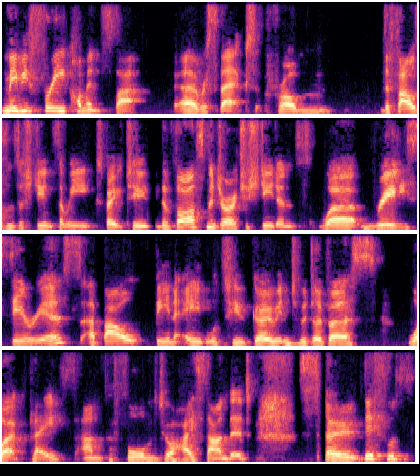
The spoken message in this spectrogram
maybe three comments that uh, respect from the thousands of students that we spoke to, the vast majority of students were really serious about being able to go into a diverse workplace and perform to a high standard. So this was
